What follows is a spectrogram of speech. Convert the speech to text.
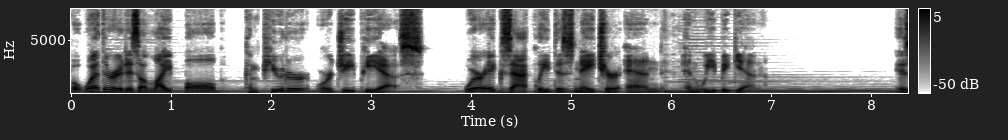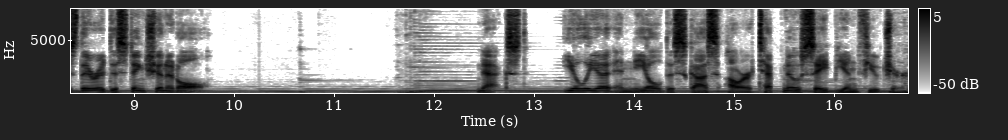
But whether it is a light bulb, computer, or GPS, where exactly does nature end and we begin? Is there a distinction at all? Next, Ilia and Neil discuss our techno sapien future.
